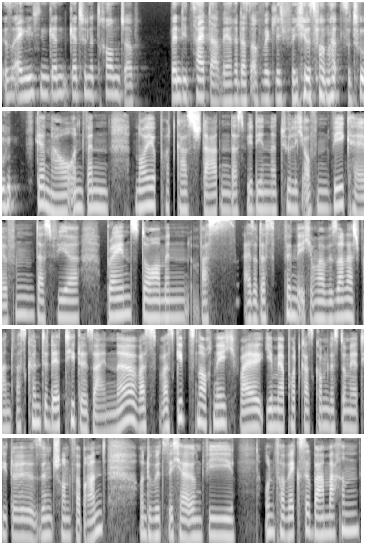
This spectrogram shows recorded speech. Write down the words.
ist eigentlich ein ganz, ganz schöner Traumjob wenn die Zeit da wäre, das auch wirklich für jedes Format zu tun. Genau. Und wenn neue Podcasts starten, dass wir denen natürlich auf den Weg helfen, dass wir brainstormen, was, also das finde ich immer besonders spannend. Was könnte der Titel sein, ne? Was, was gibt's noch nicht? Weil je mehr Podcasts kommen, desto mehr Titel sind schon verbrannt und du willst dich ja irgendwie unverwechselbar machen.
